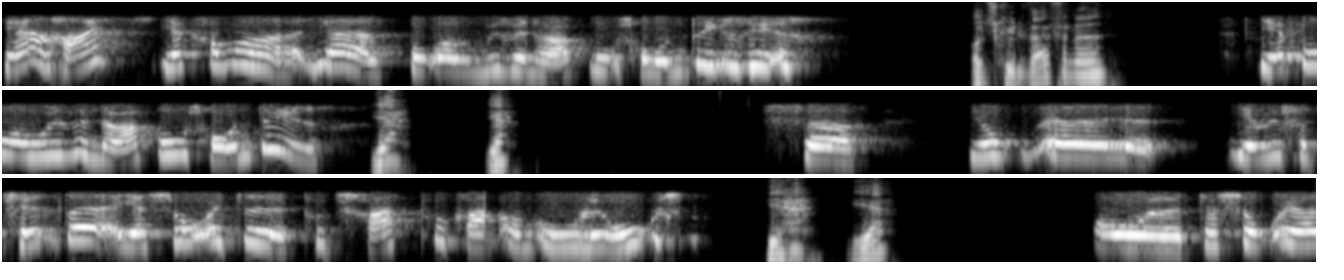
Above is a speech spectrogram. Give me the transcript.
Ja, hej. Jeg kommer, jeg bor ude ved Nørrebros Runddel her. Undskyld, hvad for noget? Jeg bor ude ved Nørrebros Runddel. Ja, ja. Så jo, øh, jeg vil fortælle dig, at jeg så et øh, portrætprogram om Ole Olsen. Ja, ja. Og øh, der så jeg,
